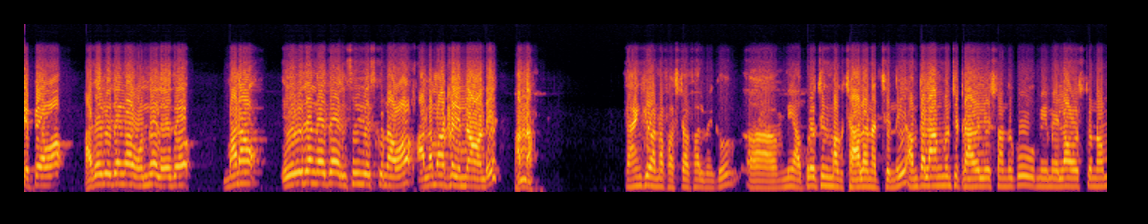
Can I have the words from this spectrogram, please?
చెప్పామో అదే విధంగా ఉందో లేదో మనం ఏ విధంగా అయితే రిసీవ్ చేసుకున్నామో అన్న మాటలు విన్నామండి అన్న. థ్యాంక్ యూ అన్న ఫస్ట్ ఆఫ్ ఆల్ మీకు. మీ అప్రోచింగ్ మాకు చాలా నచ్చింది. అంత లాంగ్ నుంచి ట్రావెల్ చేసినందుకు మేము ఎలా వస్తున్నాం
